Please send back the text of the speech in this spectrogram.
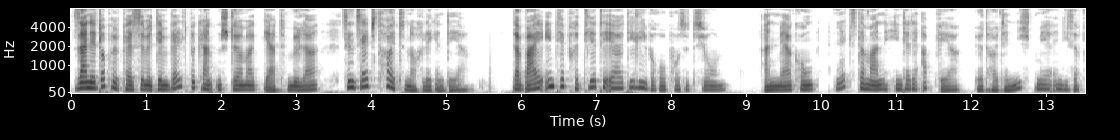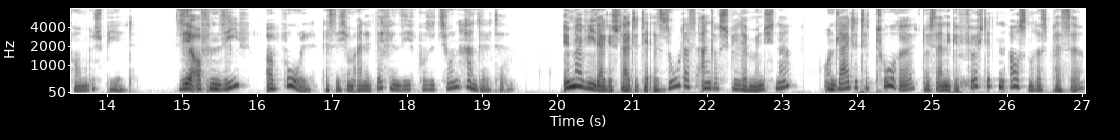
Seine Doppelpässe mit dem weltbekannten Stürmer Gerd Müller sind selbst heute noch legendär. Dabei interpretierte er die Libero-Position. Anmerkung, letzter Mann hinter der Abwehr wird heute nicht mehr in dieser Form gespielt. Sehr offensiv, obwohl es sich um eine Defensivposition handelte. Immer wieder gestaltete er so das Angriffsspiel der Münchner und leitete Tore durch seine gefürchteten Außenrisspässe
